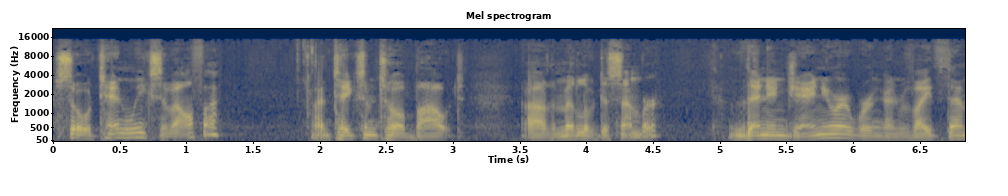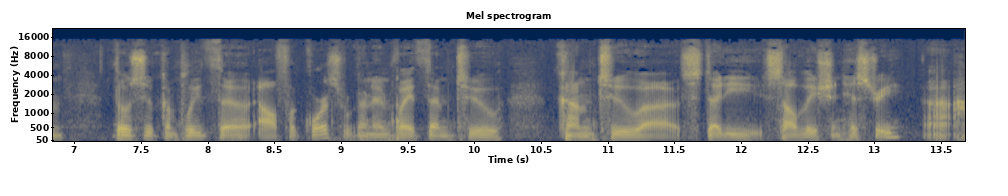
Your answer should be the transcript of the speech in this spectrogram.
so ten weeks of Alpha. It takes them to about uh, the middle of December. Then in January, we're going to invite them. Those who complete the Alpha course, we're going to invite them to come to uh, study salvation history, uh,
